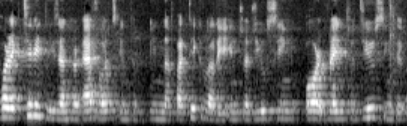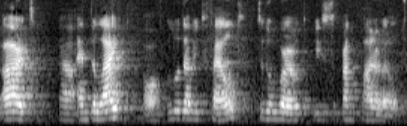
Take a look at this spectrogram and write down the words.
her activities and her efforts in, the, in particularly introducing or reintroducing the art uh, and the life of Ludovit Feld to the world is unparalleled.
